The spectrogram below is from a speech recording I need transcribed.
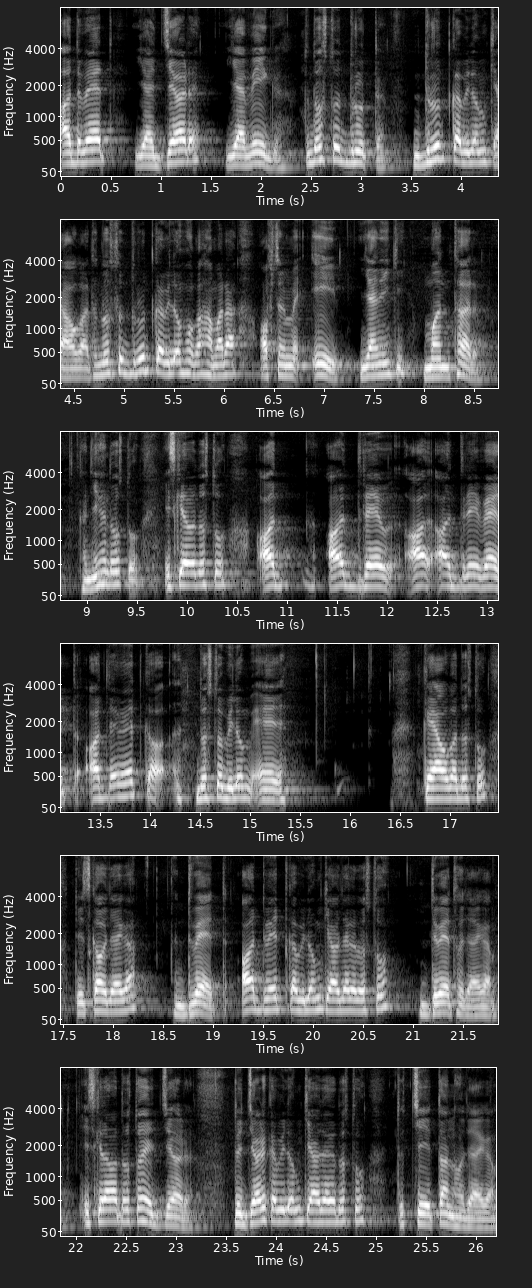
अद्वैत या जड़ या वेग। तो दोस्तों, द्रुत। द्रुत का विलोम क्या होगा? तो दोस्तों, द्रुत का विलोम होगा हमारा ऑप्शन में ए, यानी कि मंथर। जी हाँ दोस्तों, इसके अलावा दोस्तों अद्रैव अद्रैवैत। अद्रैवैत का दोस्तों विलोम क्या होगा दोस्तों? तो इसका हो जाएगा द्वैत। अद्वैत का विलोम क्या हो जाएगा दोस्तों? द्वैत हो जाएगा। इसके अलावा दोस्तों है जड़। तो जड़ का विलोम क्या हो जाएगा दोस्तों? तो चेतन हो जाएगा।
